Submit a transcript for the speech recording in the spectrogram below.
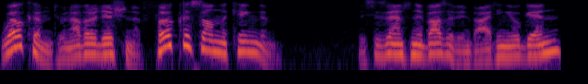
Welcome to another edition of Focus on the Kingdom. This is Anthony Buzzard inviting you again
